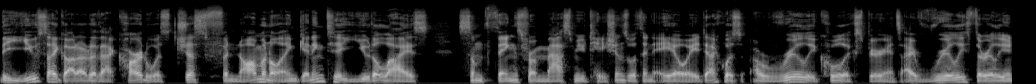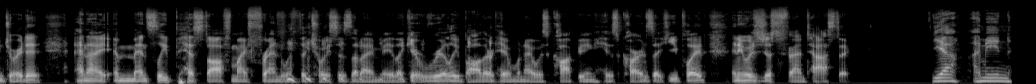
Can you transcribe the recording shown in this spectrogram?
the use I got out of that card was just phenomenal. And getting to utilize some things from mass mutations with an AOA deck was a really cool experience. I really thoroughly enjoyed it, and I immensely pissed off my friend with the choices that I made. Like it really bothered him when I was copying his cards that he played, and it was just fantastic. Yeah, I mean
